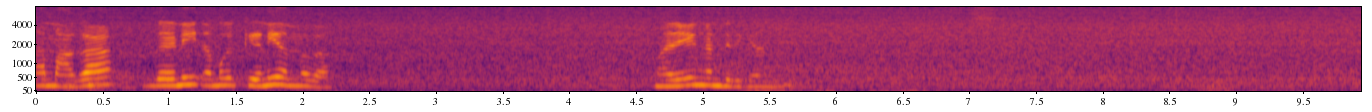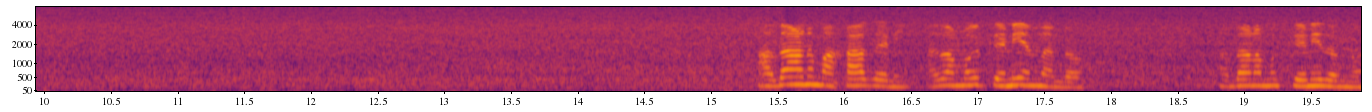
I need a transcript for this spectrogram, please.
ആ മക ഗണി നമുക്ക് കെണി തന്നതാ. മഴയും കണ്ടിരിക്കുന്നു. അതാണ് മഹാഗണി. അത് നമുക്ക് കെണി എന്നുണ്ടോ അതാണ് നമുക്ക് കെണി തന്നു.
